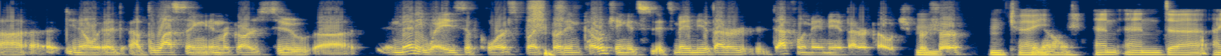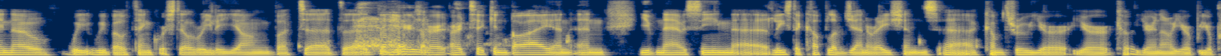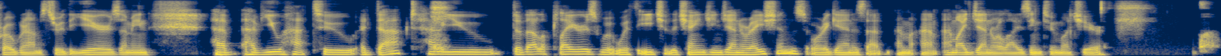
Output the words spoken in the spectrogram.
uh, you know a, a, blessing in regards to uh, in many ways, of course, but but in coaching, it's it's made me a better, definitely made me a better coach for mm. sure. Okay, you know? and and uh, I know we, we both think we're still really young, but uh, the the years are, are ticking by, and, and you've now seen uh, at least a couple of generations uh, come through your your your you know your your programs through the years. I mean, have have you had to adapt how you develop players with, with each of the changing generations, or again, is that am, am I generalizing too much here?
